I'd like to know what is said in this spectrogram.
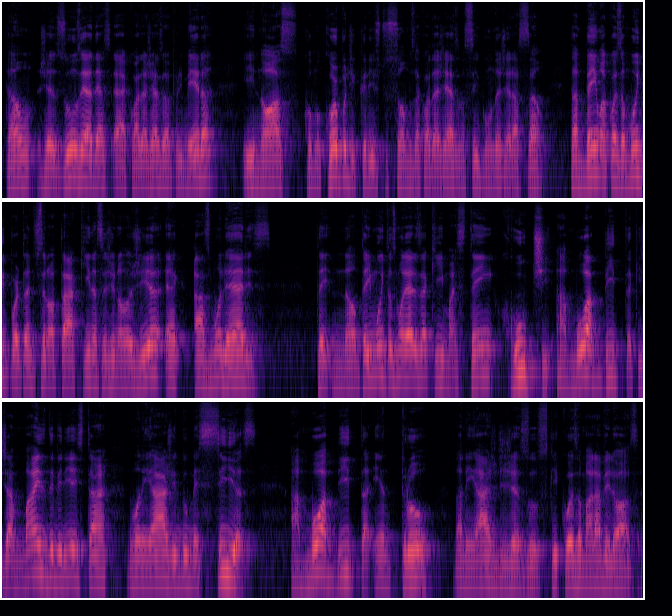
Então, Jesus é a 41 e nós, como corpo de Cristo, somos a 42 geração. Também uma coisa muito importante de você notar aqui nessa genealogia é as mulheres. Tem, não tem muitas mulheres aqui, mas tem Ruth, a Moabita, que jamais deveria estar numa linhagem do Messias. A Moabita entrou na linhagem de Jesus. Que coisa maravilhosa.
